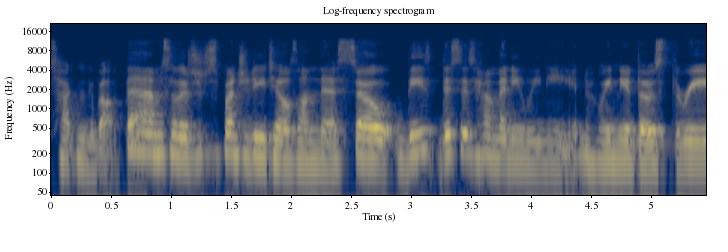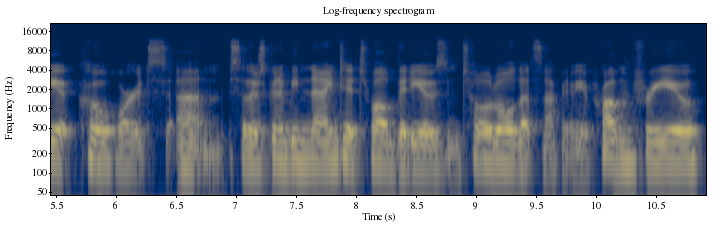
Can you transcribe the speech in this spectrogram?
talking about them. So there's just a bunch of details on this. So these this is how many we need. We need those three cohorts. Um, so there's going to be nine to 12 videos in total. That's not going to be a problem for you.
